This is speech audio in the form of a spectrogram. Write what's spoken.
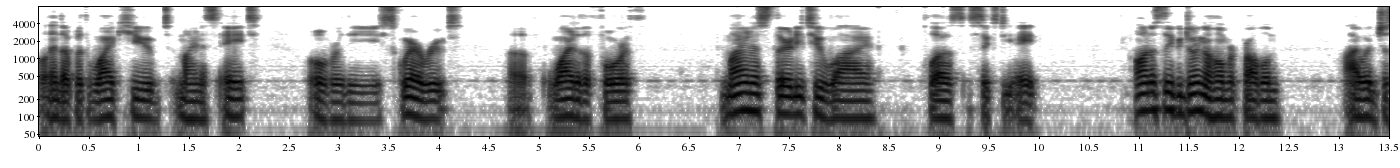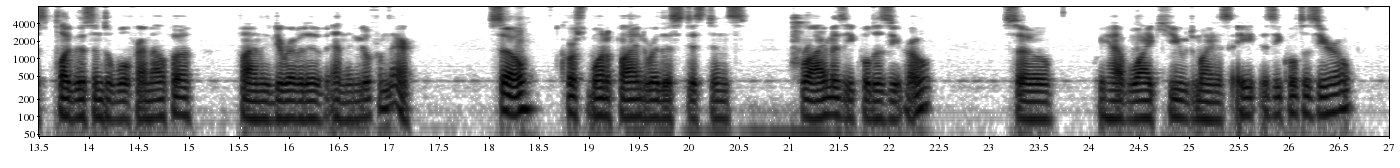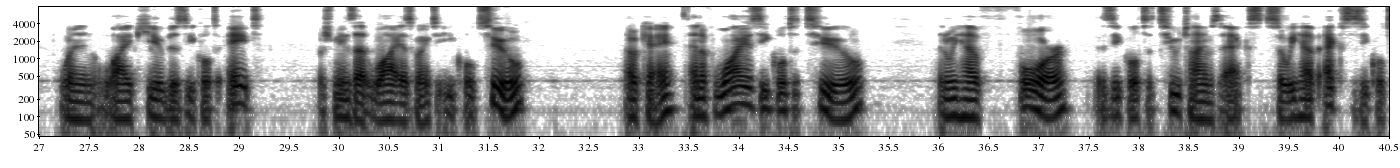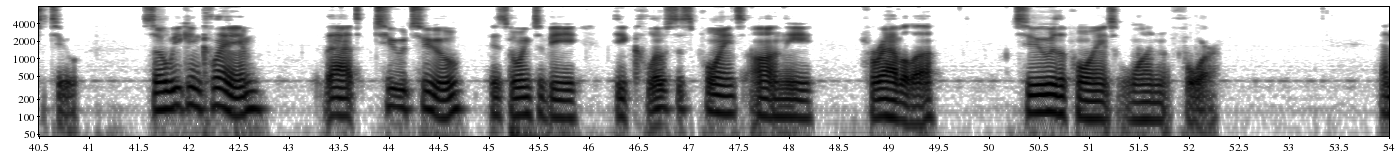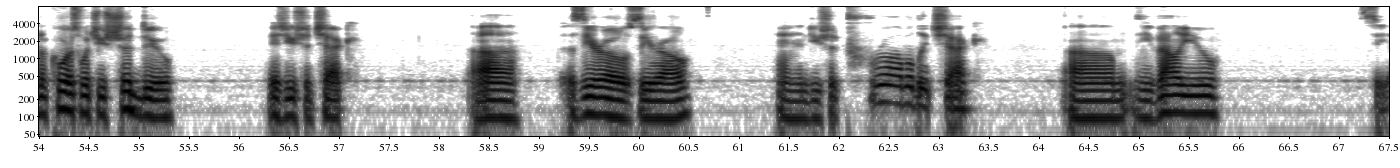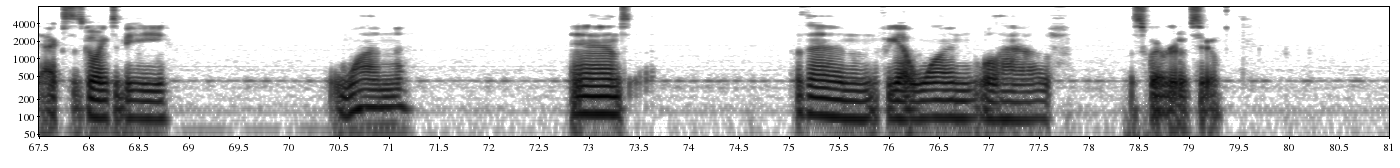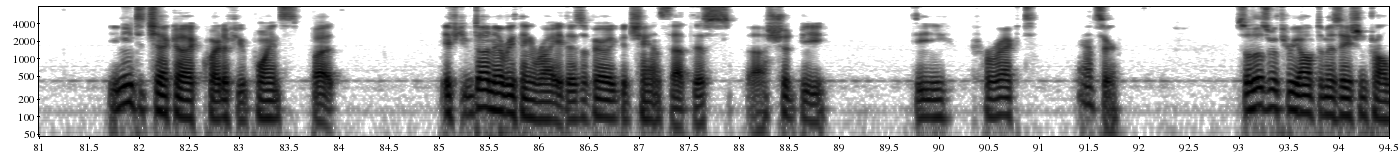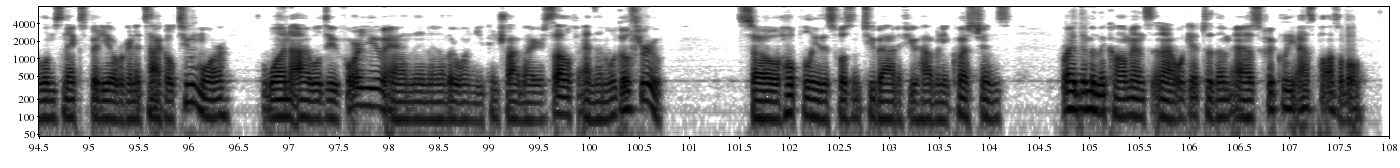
We'll end up with y cubed minus 8 over the square root of y to the fourth minus 32y plus 68. Honestly, if you're doing a homework problem, I would just plug this into Wolfram Alpha, find the derivative, and then go from there. So, of course, we want to find where this distance prime is equal to 0. So, we have y cubed minus 8 is equal to 0, when y cubed is equal to 8, which means that y is going to equal 2. Okay, and if y is equal to 2, then we have 4 is equal to 2 times x, so we have x is equal to 2. So we can claim that 2, 2 is going to be the closest point on the parabola to the point 1, 4. And of course, what you should do is you should check uh, 0, 0, and you should probably check um, the value. Let's see, x is going to be 1, and then if we get 1, we'll have the square root of 2. You need to check uh, quite a few points, but if you've done everything right, there's a very good chance that this uh, should be the correct answer. So those were three optimization problems. Next video we're going to tackle two more. One I will do for you, and then another one you can try by yourself, and then we'll go through. So hopefully this wasn't too bad. If you have any questions, write them in the comments, and I will get to them as quickly as possible.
